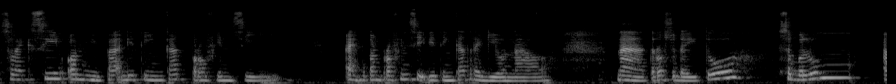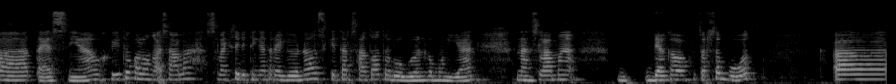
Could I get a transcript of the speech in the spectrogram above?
seleksi on MIPA di tingkat provinsi. Eh, bukan provinsi, di tingkat regional. Nah, terus sudah itu sebelum uh, tesnya. Waktu itu kalau nggak salah seleksi di tingkat regional sekitar satu atau dua bulan kemudian. Nah selama jangka waktu tersebut uh,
